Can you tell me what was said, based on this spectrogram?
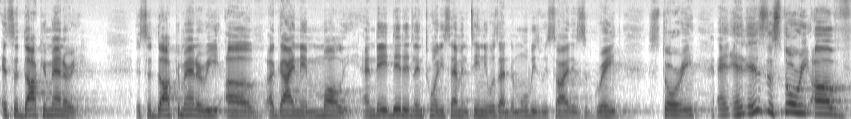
it's a documentary it's a documentary of a guy named Mulli, and they did it in 2017. It was at the movies. We saw it. It's a great story, and, and it's the story of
